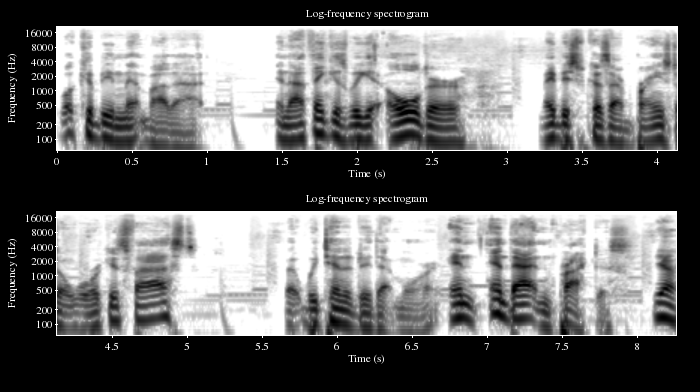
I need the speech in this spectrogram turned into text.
what could be meant by that? And I think as we get older, maybe it's because our brains don't work as fast, but we tend to do that more, and and that in practice. Yeah.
